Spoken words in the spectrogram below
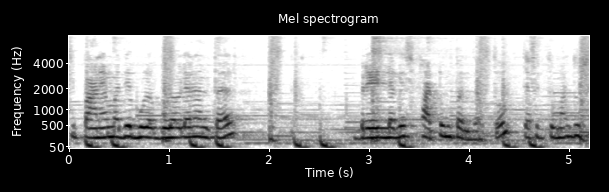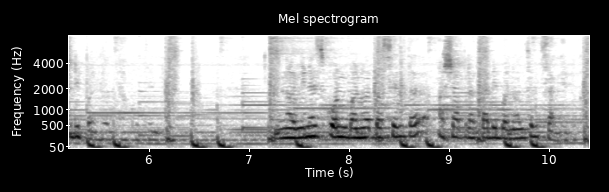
की पाण्यामध्ये बुड बुडवल्यानंतर ब्रेड लगेच फाटून पण जातो त्यासाठी तुम्हाला दुसरी पद्धत दाखवते नवीनच कोण बनवत असेल तर अशा प्रकारे बनवलं तर चालेल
